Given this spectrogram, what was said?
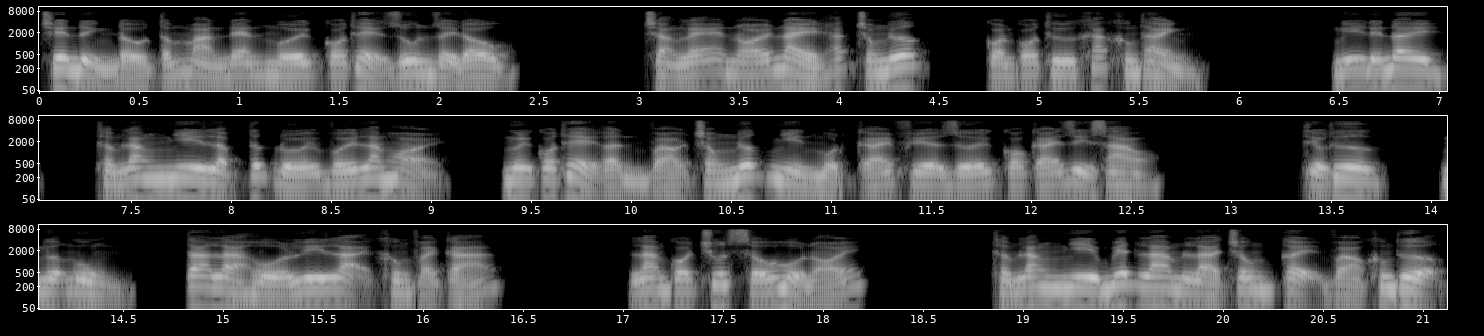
trên đỉnh đầu tấm màn đen mới có thể run rẩy đâu. Chẳng lẽ nói này hắt trong nước, còn có thứ khác không thành. Nghĩ đến đây, Thẩm Lăng Nhi lập tức đối với Lam hỏi, ngươi có thể ẩn vào trong nước nhìn một cái phía dưới có cái gì sao? Tiểu thư, ngượng ngùng, ta là hồ ly lại không phải cá. Lam có chút xấu hổ nói. Thẩm Lăng Nhi biết Lam là trông cậy vào không thượng,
